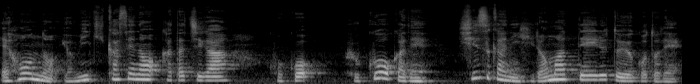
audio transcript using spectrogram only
絵本の読み聞かせの形がここ福岡で静かに広まっているということで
